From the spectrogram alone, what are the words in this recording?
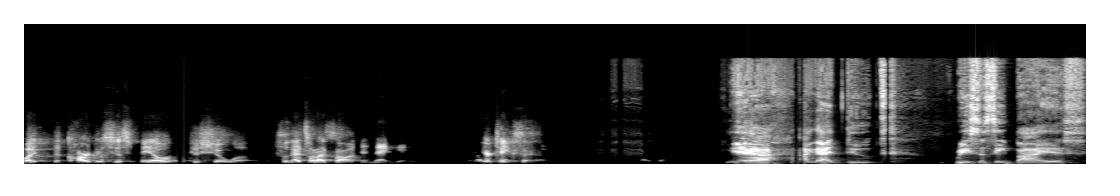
but the Cardinals just failed to show up. So that's what I saw in that game. Your take, sir. Yeah, I got duped. Recency bias.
